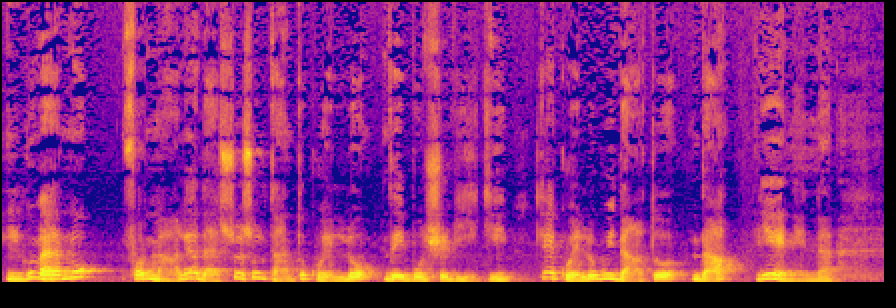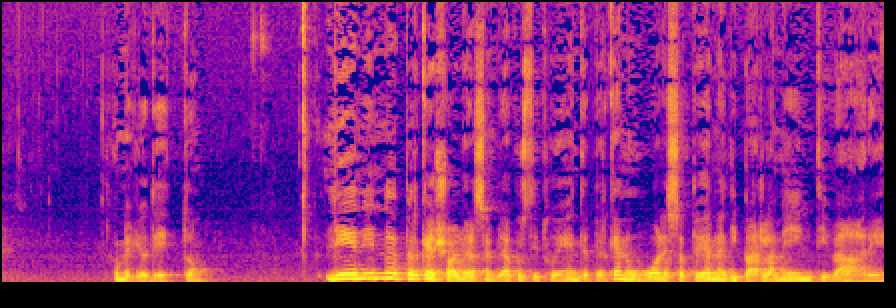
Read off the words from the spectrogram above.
Il governo formale adesso è soltanto quello dei bolscevichi, che è quello guidato da Lenin, come vi ho detto. Lenin perché scioglie l'Assemblea Costituente? Perché non vuole saperne di parlamenti vari?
